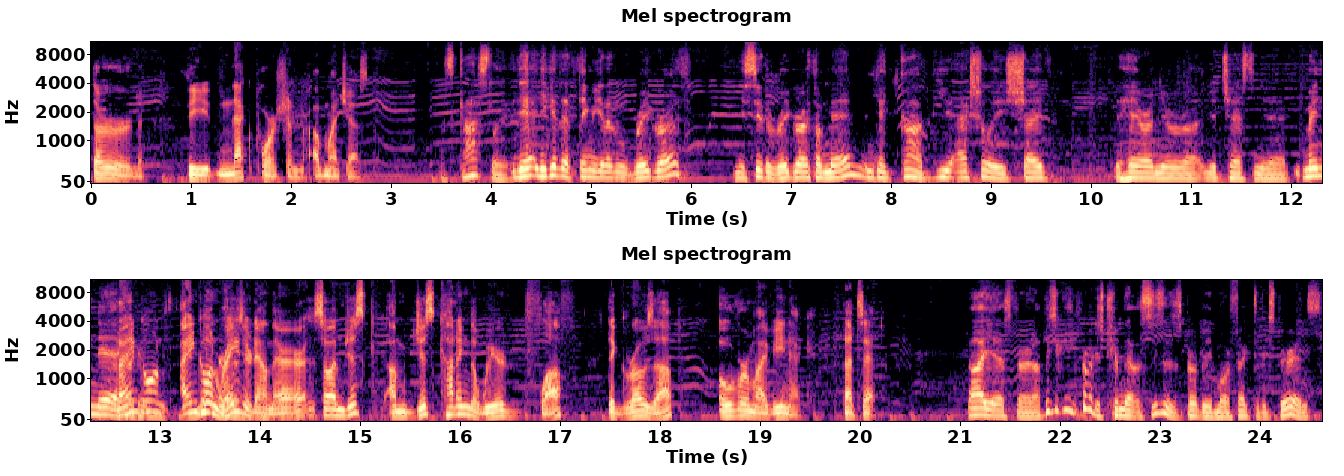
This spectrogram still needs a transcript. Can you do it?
third, the neck portion of my chest. It's ghastly. Yeah, you get that thing, you get that little regrowth, and you see the regrowth on man, and you go, God, you actually shave the hair on your uh, your chest and your neck. I mean. But I ain't going I ain't going razor down there. So I'm just I'm just cutting the weird fluff that grows up over my V-neck. That's it. Oh, yeah, that's fair enough. You can, probably just trim that with scissors. It's probably a more effective experience.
